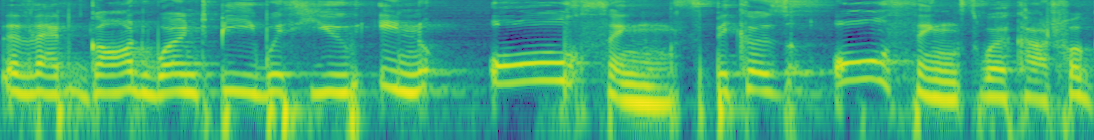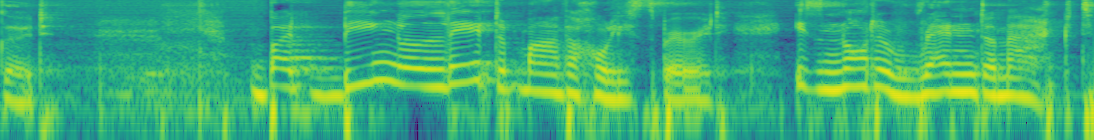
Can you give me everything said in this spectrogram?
that God won't be with you in all things because all things work out for good. But being led by the Holy Spirit is not a random act.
